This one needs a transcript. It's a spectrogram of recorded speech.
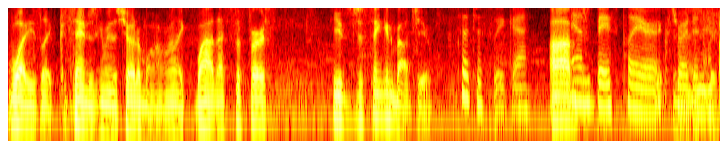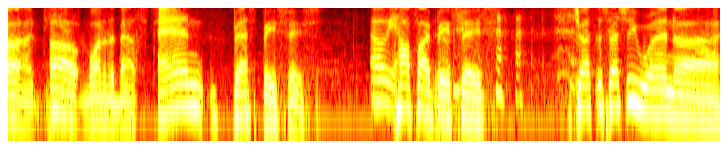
"What?" He's like, "Cassandra's gonna be on the show tomorrow." And we're like, "Wow, that's the first. He's just thinking about you. Such a sweet guy. Um, and bass player extraordinaire. Uh, he's Oh. one of the best. and best bass face. oh, yeah. Top five bass face. Just especially when uh,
